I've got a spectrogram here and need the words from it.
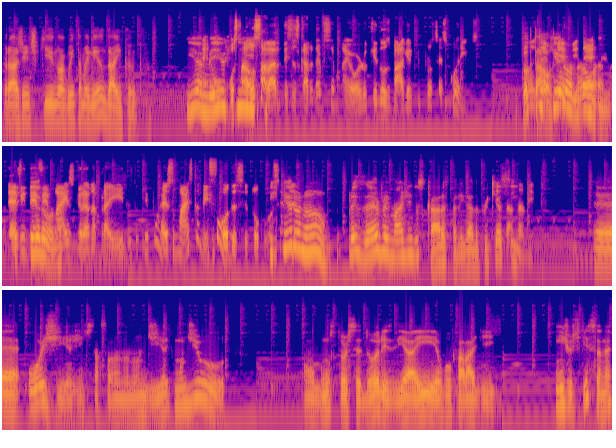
pra gente que não aguenta mais nem andar em campo. E é, É, meio o, que. o sa- o salário desses caras deve ser maior do que dos bagger que processa o Corinthians. Total. Ou deve, não, deve, mano. deve dever ou não. mais grana pra eles do que pro resto, mas também foda-se, eu tô com você. queira ou não, preserva a imagem dos caras, tá ligado? Porque assim, Exatamente. é, hoje a gente tá falando num dia onde o, alguns torcedores, e aí eu vou falar de injustiça, né?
